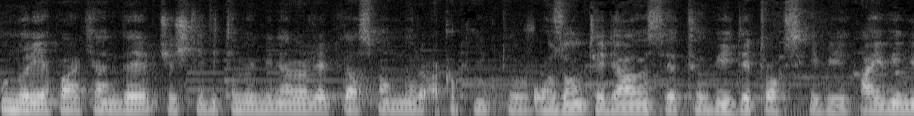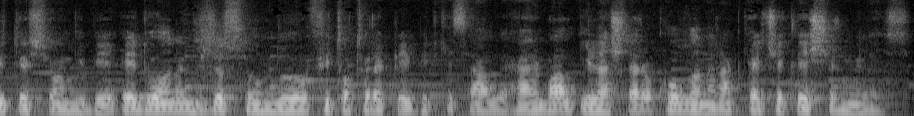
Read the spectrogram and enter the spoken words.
Bunları yaparken de çeşitli vitamin, mineral replasmanları, akupunktur, ozon tedavisi, tıbbi detoks gibi, IV nütrisyon gibi ve doğanın bize sunduğu fitoterapi, bitkisel ve herbal ilaçları kullanarak gerçekleştirmeliyiz.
